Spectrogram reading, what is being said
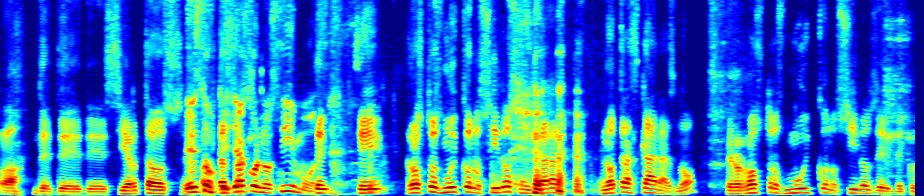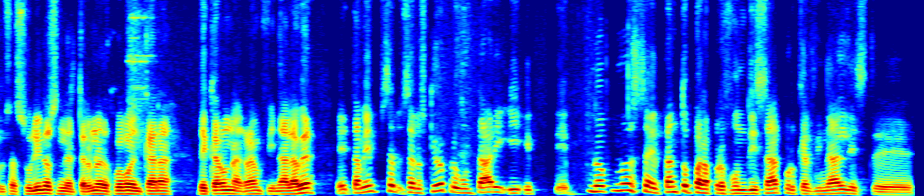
ah, de, de, ciertos... Eh, Esos que ya conocimos. Sí, rostros muy conocidos en, caras, en otras caras, ¿no? Pero rostros muy conocidos de, Cruz Azulinos en el terreno del juego en cara, de cara a una gran final. A ver, eh, también se, los quiero preguntar y, no, no sé, tanto para profundizar, porque al final, este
